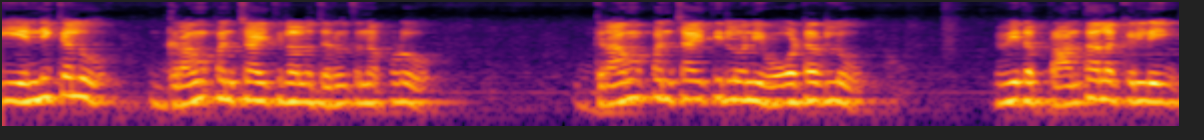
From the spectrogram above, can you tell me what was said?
ఈ ఎన్నికలు గ్రామ పంచాయతీలలో జరుగుతున్నప్పుడు గ్రామ పంచాయతీలోని ఓటర్లు వివిధ ప్రాంతాలకు వెళ్ళి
